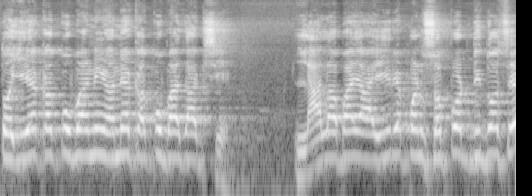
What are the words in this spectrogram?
તો એક અકુબાની અનેક અકુબા જાગશે. લાલાભાઈ આહિરે પણ સપોર્ટ દીધો છે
